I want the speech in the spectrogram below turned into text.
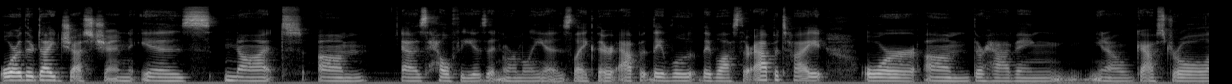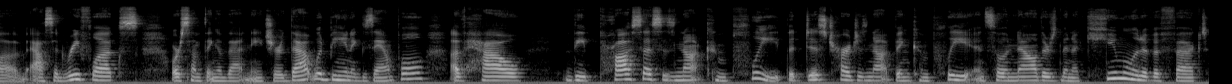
or their digestion is not um, as healthy as it normally is. Like their app, they've they've lost their appetite, or um, they're having, you know, gastral uh, acid reflux or something of that nature. That would be an example of how the process is not complete, the discharge has not been complete, and so now there's been a cumulative effect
